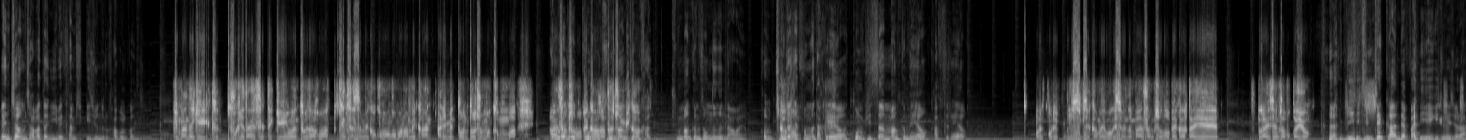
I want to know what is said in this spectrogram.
맨 처음 잡았던 230 기준으로 가볼 건지 그 만약에 그 두 개 다 했을 때 게임은 둘 다 막 괜찮습니까? 고만고만합니까? 아니- 아니면 돈 더 준 만큼 막 아무래도 13,500 가가 더준 줍니까? 가- 준 만큼 성능은 나와요 그럼 전자제품은 다 그래요 돈 비싼 만큼 해요 값을 해요 우리, 우리 민심 체크 한번 해보겠습니다. 13,500 가까이에 라이젠 가볼까요? 민심 체크한데 빨리 얘기 좀 해줘라.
